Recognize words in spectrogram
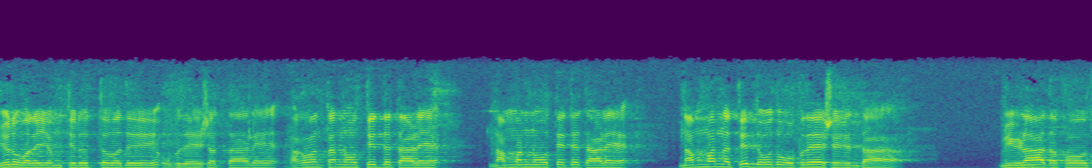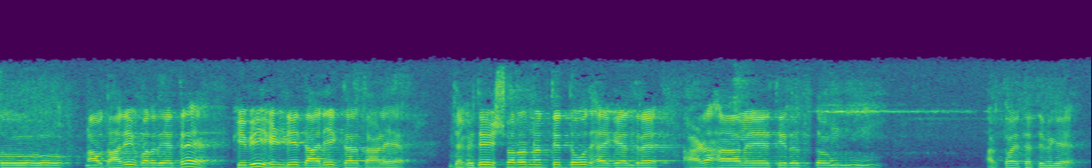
ಇರುವರೆಯಂ ತಿರುತ್ತುವುದು ಉಪದೇಶತ್ತಾಳೆ. ಭಗವಂತನನ್ನು ತಿದ್ದುತ್ತಾಳೆ, ನಮ್ಮನ್ನು ತಿದ್ದುತ್ತಾಳೆ, ನಮ್ಮನ್ನು ತಿದ್ದುವುದು ಉಪದೇಶದಿಂದ ಮೀಳಾದಪೋದು. ನಾವು ದಾರಿಗೆ ಬರದೇ ಇದ್ರೆ ಕಿವಿ ಹಿಂಡಿ ದಾರಿಗೆ ತರ್ತಾಳೆ. ಜಗದೀಶ್ವರನ ತಿದ್ದುವುದು ಹೇಗೆ ಅಂದ್ರೆ ಅಳಹಾಲೆ ತಿರುತ್ತು. ಅರ್ಥವಾಯ್ತಾ ನಿಮಗೆ?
